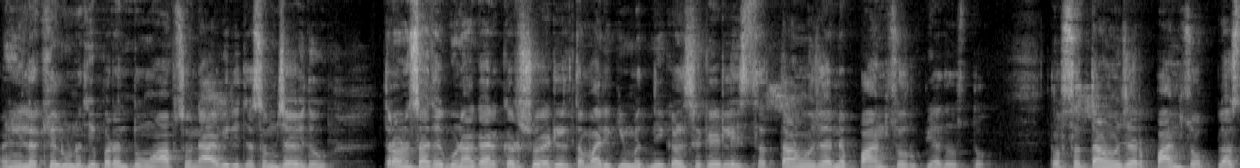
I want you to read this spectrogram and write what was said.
અહીં લખેલું નથી, પરંતુ હું આપશોને આવી રીતે સમજાવી દઉં. ત્રણ સાથે ગુણાકાર કરશો એટલે તમારી કિંમત નીકળશે કેટલી? સત્તાણું હજાર ને પાંચસો રૂપિયા, દોસ્તો. તો સત્તાણું હજાર પાંચસો પ્લસ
